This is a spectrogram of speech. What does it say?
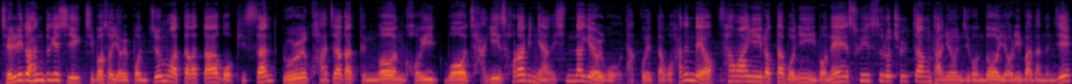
젤리도 한두 개씩 집어서 10번쯤 왔다 갔다 하고 비싼 롤 과자 같은 건 거의 뭐 자기 서랍인 양 신나게 열고 닫고 했다고 하는데요. 상황이 이렇다 보니 이번에 스위스로 출장 다녀온 직원도 열이 받았는지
